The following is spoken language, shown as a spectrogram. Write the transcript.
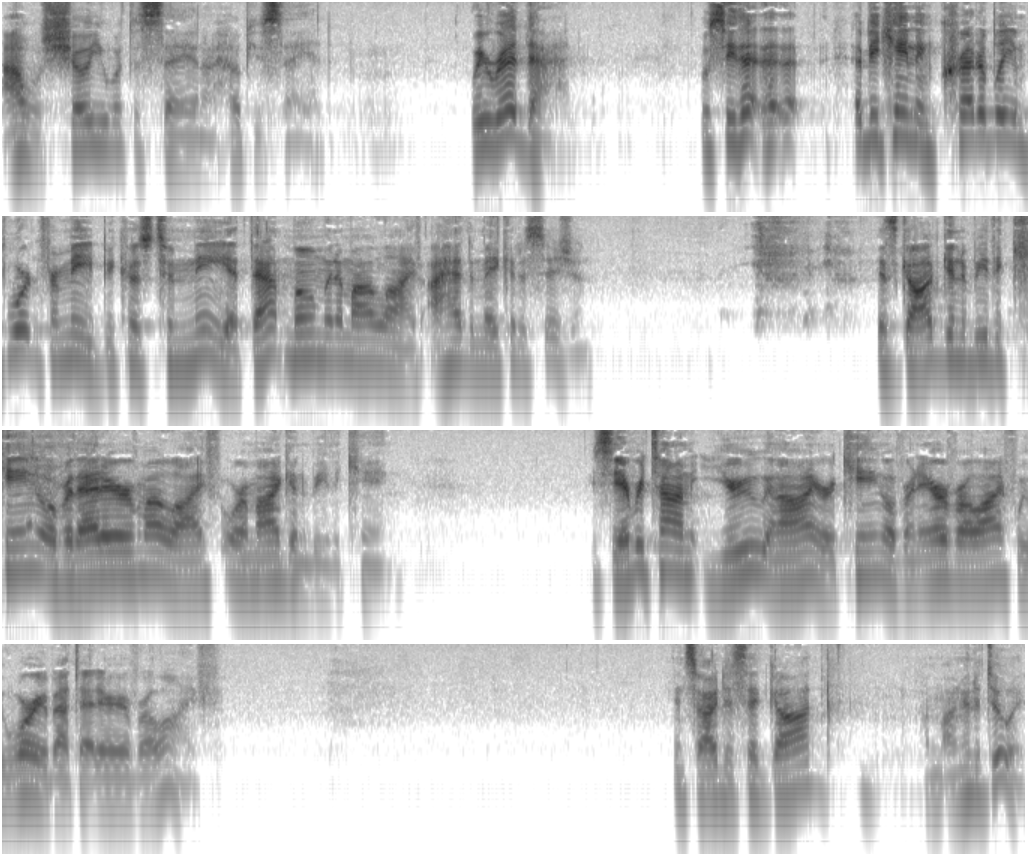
I will show you what to say and I help you say it. We read that. Well, see, that, that, that became incredibly important for me because to me, at that moment in my life, I had to make a decision. Is God going to be the king over that area of my life, or am I going to be the king? You see, every time you and I are a king over an area of our life, we worry about that area of our life. And so I just said, God, I'm, I'm going to do it.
